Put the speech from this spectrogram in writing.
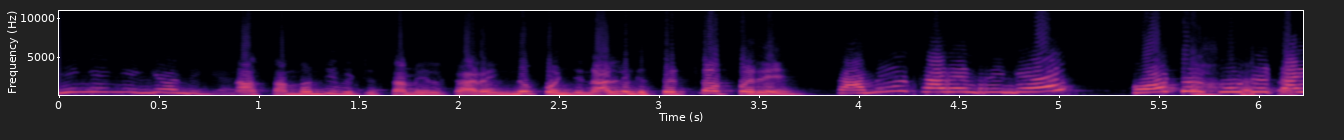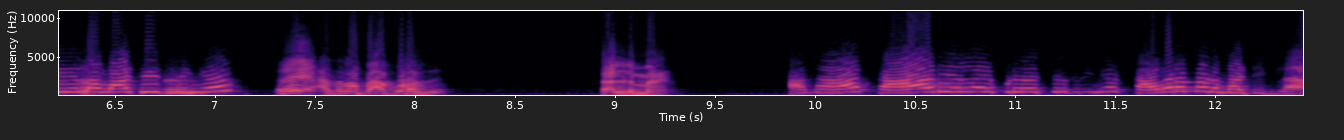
நீங்க இங்க இங்க வந்தீங்க? நான் சம்பந்தி வீட்டு சமையல்காரன் இன்னும் கொஞ்ச நாள் இங்க செட்டில் போறேன். சமையல்காரன்றீங்க? கோட்டு சூட்டு டை எல்லாம் மாட்டிடுறீங்க? ஏய் அதெல்லாம் பார்க்க கூடாது. தள்ளுமே ஆமா தாடி எல்லாம் இப்படி வச்சிருக்கீங்க கவர பண்ண மாட்டீங்களா?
